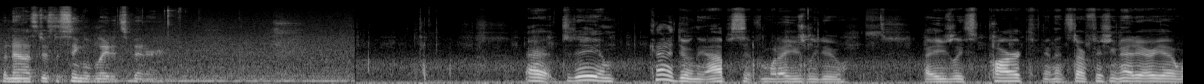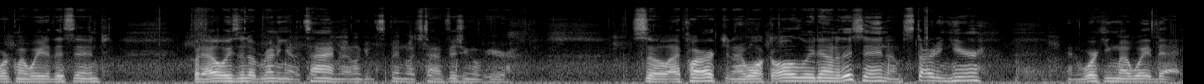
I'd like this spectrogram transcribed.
But now it's just a single bladed spinner. Alright, today I'm kind of doing the opposite from what I usually do. I usually park and then start fishing that area, work my way to this end. But I always end up running out of time and I don't get to spend much time fishing over here. So I parked and I walked all the way down to this end. I'm starting here and working my way back.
